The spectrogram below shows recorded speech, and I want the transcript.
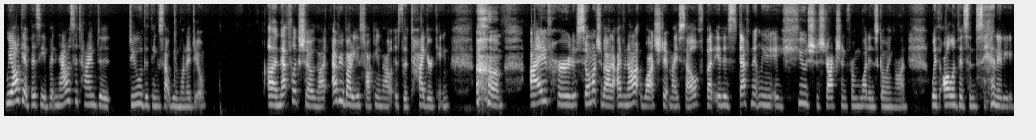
We all get busy, but now is the time to do the things that we want to do. A Netflix show that everybody is talking about is The Tiger King. Um, I've heard so much about it. I've not watched it myself, but it is definitely a huge distraction from what is going on with all of its insanity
